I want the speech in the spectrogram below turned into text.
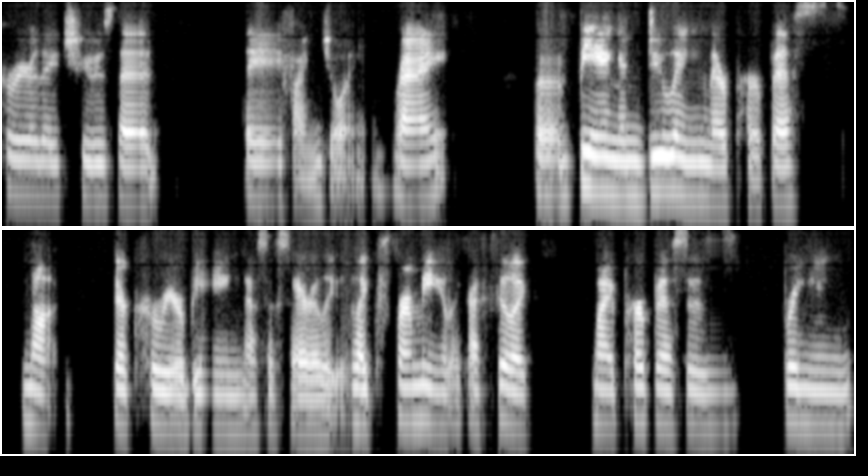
career they choose that they find joy in, right? But being and doing their purpose, not their career being necessarily. Like for me, like I feel like my purpose is bringing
